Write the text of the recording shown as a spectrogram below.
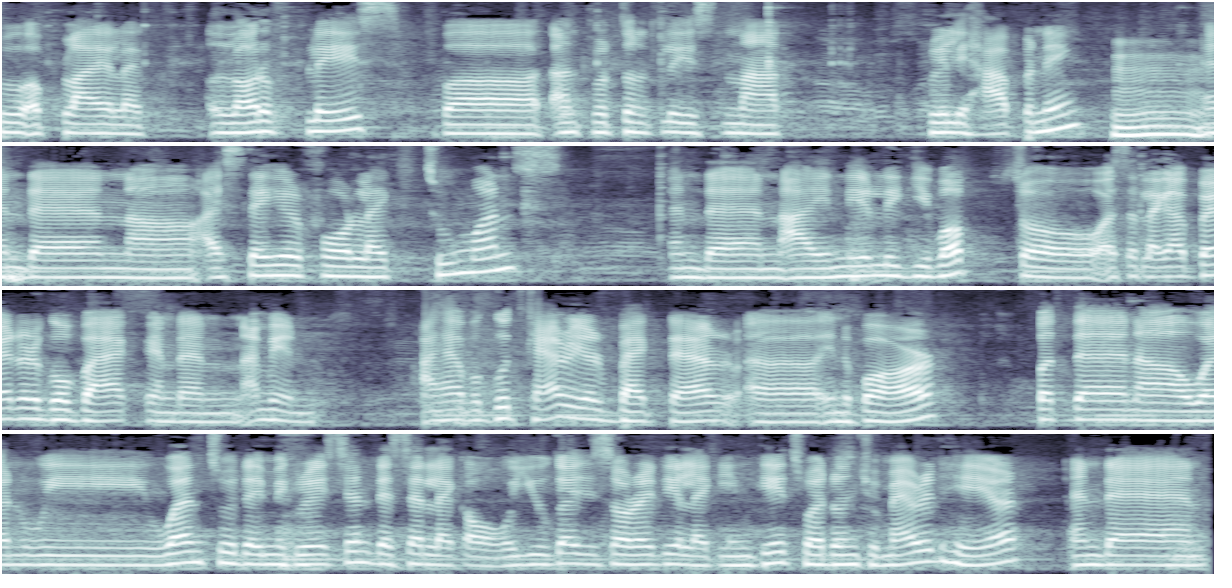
to apply like a lot of place, but unfortunately, it's not really happening. And then uh, I stay here for like two months, and then I nearly give up. So I said like I better go back. And then I mean, I have a good career back there uh, in the bar. But then uh, when we went to the immigration, they said like, oh, you guys is already like engaged. Why don't you marry here? And then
